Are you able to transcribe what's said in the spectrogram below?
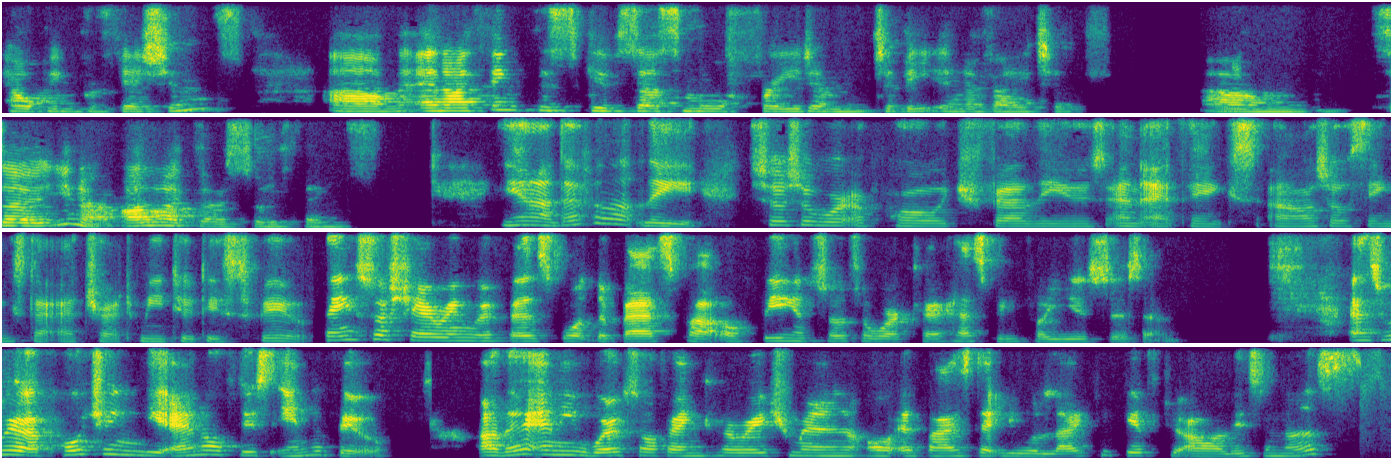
helping professions. Um, and i think this gives us more freedom to be innovative. Um, so you know i like those sort of things yeah, definitely. Social work approach, values, and ethics are also things that attract me to this field. Thanks for sharing with us what the best part of being a social worker has been for you, Susan. As we are approaching the end of this interview, are there any words of encouragement or advice that you would like to give to our listeners?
